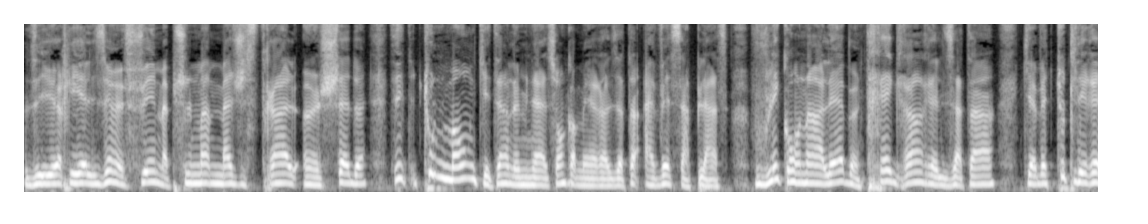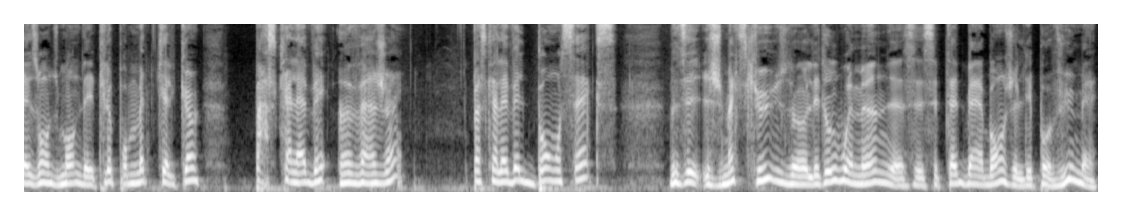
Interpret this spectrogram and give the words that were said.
Il réalisé un film absolument magistral, un chef. Tout le monde qui était en nomination comme réalisateur avait sa place. Vous voulez qu'on enlève un très grand réalisateur qui avait toutes les raisons du monde d'être là pour mettre quelqu'un parce qu'elle avait un vagin, parce qu'elle avait le bon sexe? Je m'excuse, Little Women, c'est peut-être bien bon, je ne l'ai pas vu, mais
